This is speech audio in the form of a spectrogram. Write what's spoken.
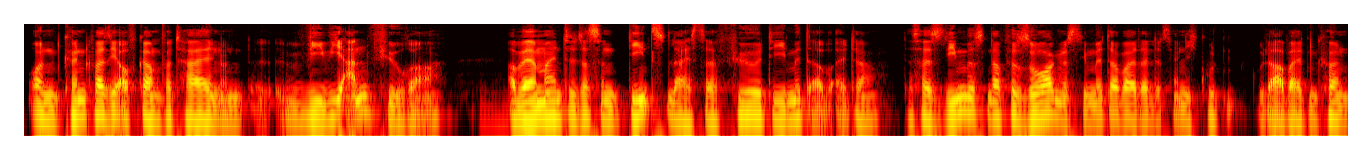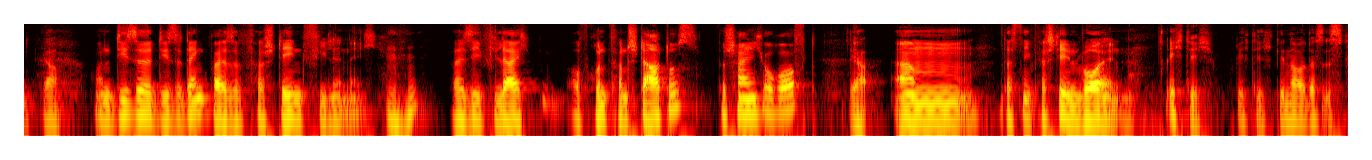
und können quasi Aufgaben verteilen und äh, wie, wie Anführer. Aber er meinte, das sind Dienstleister für die Mitarbeiter. Das heißt, die müssen dafür sorgen, dass die Mitarbeiter letztendlich gut, gut arbeiten können. Ja. Und diese, diese Denkweise verstehen viele nicht, weil sie vielleicht aufgrund von Status wahrscheinlich auch oft Ja. ähm, das nicht verstehen wollen. Richtig, richtig, genau. Das ist,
